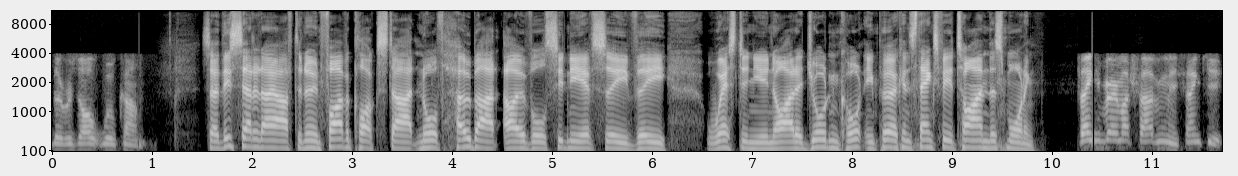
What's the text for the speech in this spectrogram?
the result will come. So this Saturday afternoon, five o'clock start, North Hobart Oval, Sydney FC v Western United. Jordan Courtney Perkins, thanks for your time this morning. Thank you very much for having me. Thank you.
